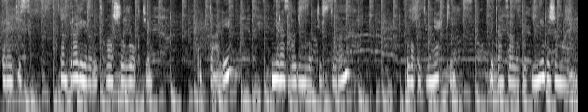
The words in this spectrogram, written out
Старайтесь контролировать ваши локти у талии. Не разводим локти в стороны. Локоть мягкий. До конца локоть не выжимаем.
